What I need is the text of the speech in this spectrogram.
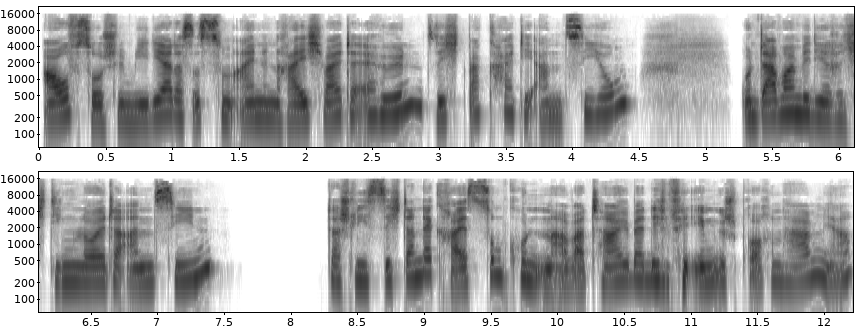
auf Social Media. Das ist zum einen Reichweite erhöhen, Sichtbarkeit, die Anziehung. Und da wollen wir die richtigen Leute anziehen. Da schließt sich dann der Kreis zum Kundenavatar, über den wir eben gesprochen haben, ja.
